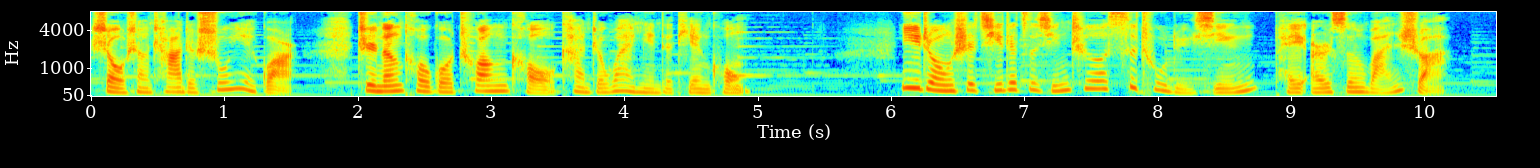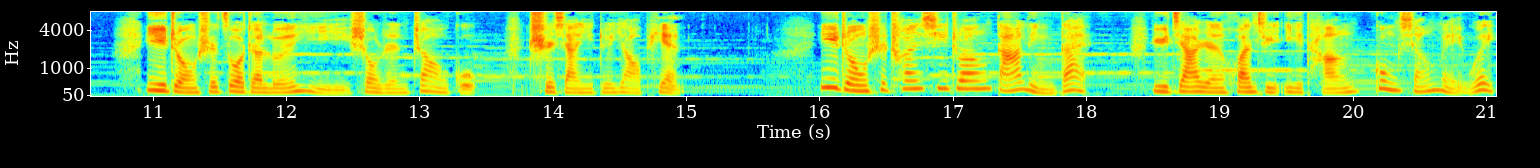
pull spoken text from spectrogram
手上插着输液管，只能透过窗口看着外面的天空。一种是骑着自行车四处旅行，陪儿孙玩耍；一种是坐着轮椅受人照顾，吃下一堆药片。一种是穿西装打领带，与家人欢聚一堂，共享美味；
